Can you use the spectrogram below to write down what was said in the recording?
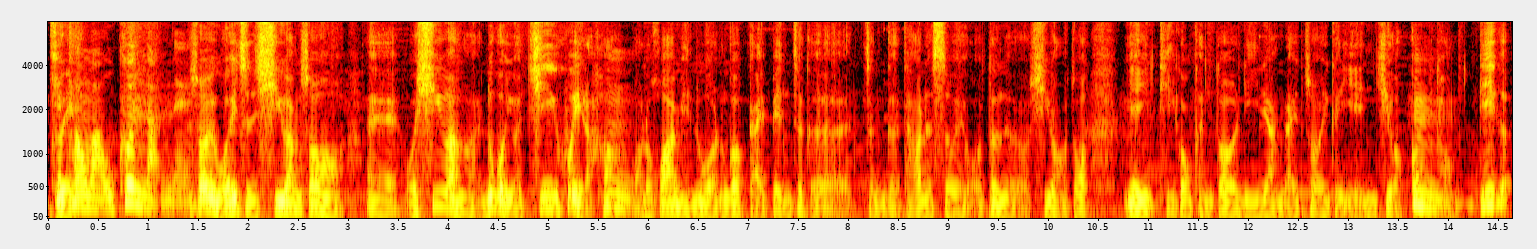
去头嘛有困难呢。所以我一直希望说哈，诶，我希望啊，如果有机会了哈，我的发明如果能够改变这个整个台湾的社会，我都有希望，我说愿意提供很多。的力量来做一个研究，共同。第一个，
